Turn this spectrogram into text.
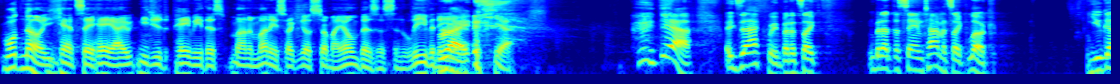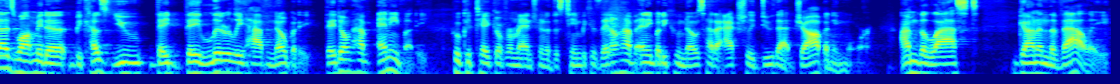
Well, no, you can't say, "Hey, I need you to pay me this amount of money so I can go start my own business and leave in a year." Right. Yeah. yeah, exactly. But it's like, but at the same time, it's like, look, you guys want me to because you they they literally have nobody. They don't have anybody who could take over management of this team because they don't have anybody who knows how to actually do that job anymore. I'm the last gun in the valley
